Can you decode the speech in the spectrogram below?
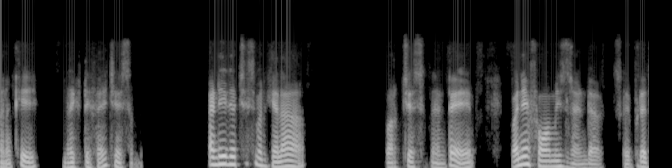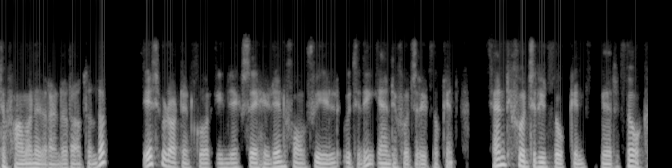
మనకి రెక్టిఫై చేస్తుంది అండ్ ఇది వచ్చేసి మనకి ఎలా వర్క్ చేస్తుంది అంటే one a form is render so ఎప్పుడైతే ఫామ్ అనేది రెండర్ అవుతుందో ASP dot net core injects a hidden form field with the anti forgery token anti forgery token పేరుతో ఒక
